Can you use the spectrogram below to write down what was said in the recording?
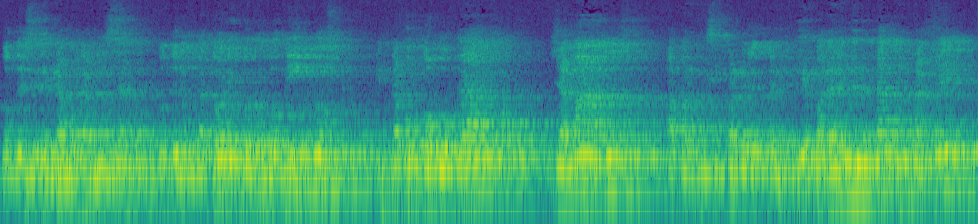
donde celebramos la misa, donde los católicos los domingos estamos convocados, llamados a participar de la Eucaristía para alimentar nuestra fe,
